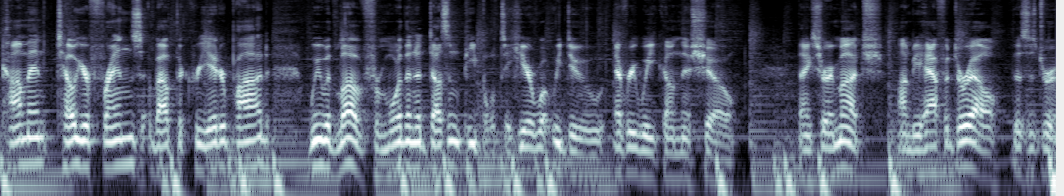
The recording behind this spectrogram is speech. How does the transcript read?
comment, tell your friends about the Creator Pod. We would love for more than a dozen people to hear what we do every week on this show. Thanks very much. On behalf of Darell, this is Drew.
